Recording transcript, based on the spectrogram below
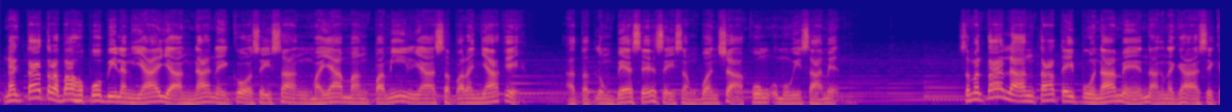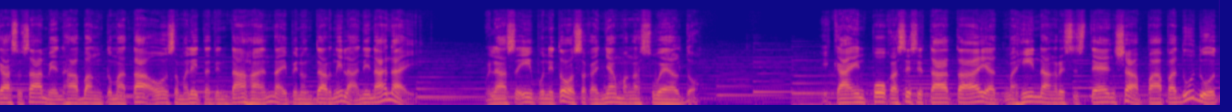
Nagtatrabaho po bilang yaya ang nanay ko sa isang mayamang pamilya sa Paranaque at tatlong beses sa isang buwan siya kung umuwi sa amin. Samantala ang tatay po namin ang nag-aasikaso sa amin habang tumatao sa malit na tindahan na ipinundar nila ni nanay mula sa ipon nito sa kanyang mga sweldo. Ikain po kasi si tatay at mahina ang resistensya papadudot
